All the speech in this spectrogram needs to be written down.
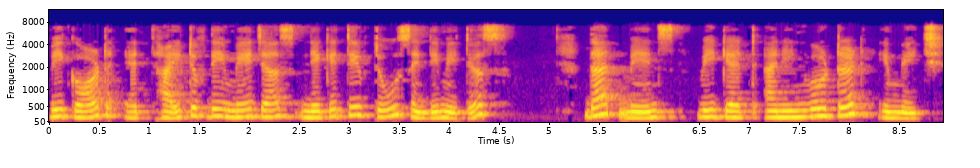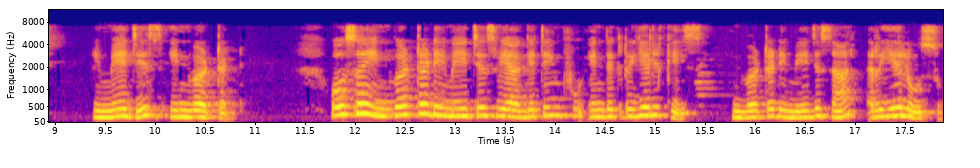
We got a height of the image as negative 2 centimeters. That means we get an inverted image. Image is inverted. Also inverted images we are getting in the real case. Inverted images are real also.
